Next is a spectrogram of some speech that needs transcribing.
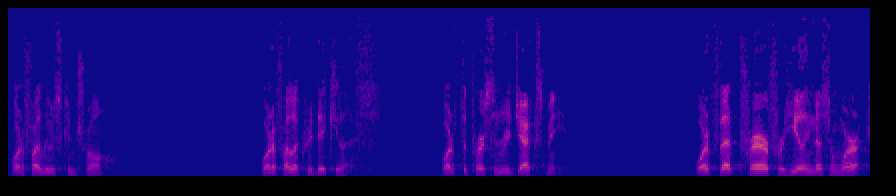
What if I lose control? What if I look ridiculous? What if the person rejects me? What if that prayer for healing doesn't work?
